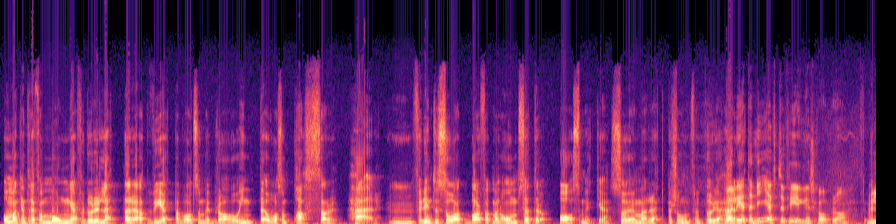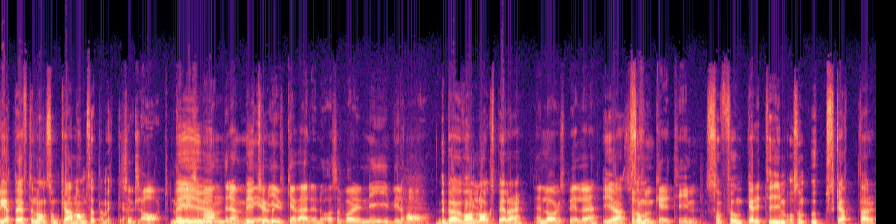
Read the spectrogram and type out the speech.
och man kan träffa många för då är det lättare att veta vad som är bra och inte och vad som passar här. Mm. För det är inte så att bara för att man omsätter asmycket så är man rätt person för att börja Vad här. letar ni efter för egenskaper då? Vi letar efter någon som kan omsätta mycket. Såklart. Men Det är liksom ju- andra, mer mjuka värden då? Alltså vad är ni vill ha? Det behöver vara en lagspelare En lagspelare Ja, som, som- funkar i team. som funkar i team och som uppskattar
